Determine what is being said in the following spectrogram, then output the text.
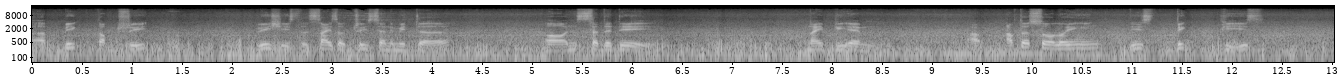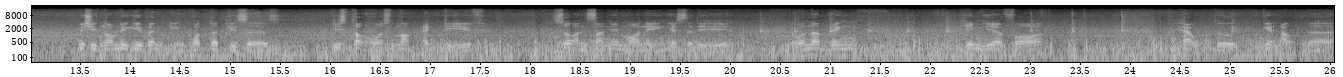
a big dog treat, which is the size of 3 centimeter, on Saturday, 9 p.m. After swallowing this big piece, which is normally given in quarter pieces, this dog was not active. So on Sunday morning, yesterday, the owner bring him here for help to get out the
